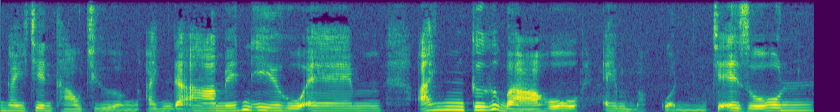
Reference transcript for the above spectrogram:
Ngay trên thao trường, anh đã mến yêu em. Anh cứ bà hồ em mặc quần trễ rôn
